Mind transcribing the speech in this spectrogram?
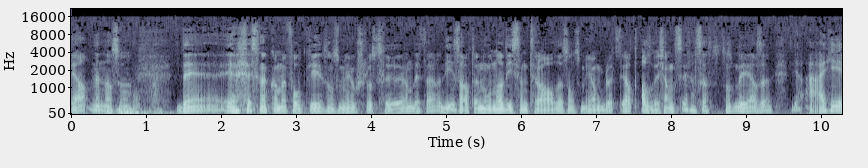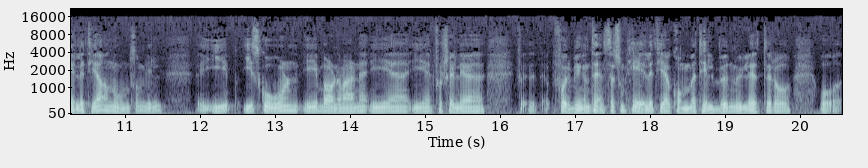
Ja, men altså det, Jeg snakka med folk i, sånn som i Oslo sør om dette, og de sa at noen av de sentrale, sånn som i Youngbloods, de har hatt alle sjanser. Altså, sånn de, altså, de er hele tida noen som vil i, i, skolen, i barnevernet, i, i forskjellige forebyggende tjenester som hele tida kommer med tilbud, muligheter. Og, og,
